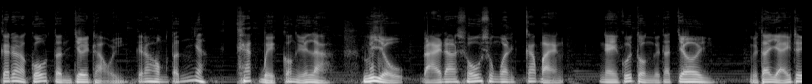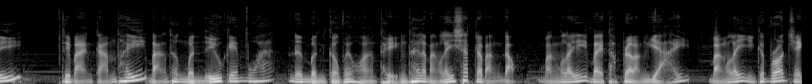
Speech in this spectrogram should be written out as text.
cái đó là cố tình chơi trội cái đó không tính nha. Khác biệt có nghĩa là, ví dụ, đại đa số xung quanh các bạn ngày cuối tuần người ta chơi, người ta giải trí, thì bạn cảm thấy bản thân mình yếu kém quá, nên mình cần phải hoàn thiện. Thế là bạn lấy sách ra bạn đọc, bạn lấy bài tập ra bạn giải, bạn lấy những cái project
